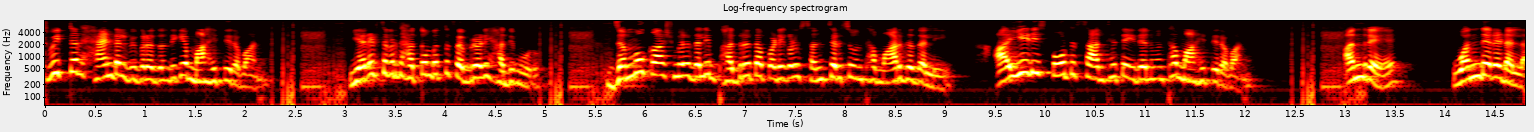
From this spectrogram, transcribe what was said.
ಟ್ವಿಟ್ಟರ್ ಹ್ಯಾಂಡಲ್ ವಿವರದೊಂದಿಗೆ ಮಾಹಿತಿ ರವಾನೆ. ಎರಡ್ ಸಾವಿರದ ಹತ್ತೊಂಬತ್ತು ಫೆಬ್ರವರಿ ಹದಿಮೂರು. ಜಮ್ಮು ಕಾಶ್ಮೀರದಲ್ಲಿ ಭದ್ರತಾ ಪಡೆಗಳು ಸಂಚರಿಸುವಂತಹ ಮಾರ್ಗದಲ್ಲಿ ಐಇಡಿ ಸ್ಫೋಟ ಸಾಧ್ಯತೆ ಇದೆ ಅನ್ನುವಂಥ ಮಾಹಿತಿ ರವಾನೆ. ಅಂದ್ರೆ ಒಂದೆರಡಲ್ಲ,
